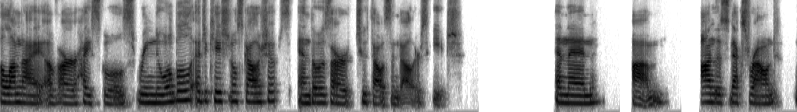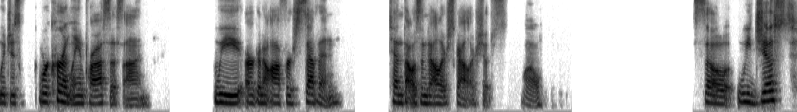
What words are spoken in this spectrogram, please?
alumni of our high schools renewable educational scholarships, and those are $2,000 each. And then um, on this next round, which is we're currently in process on, we are going to offer seven $10,000 scholarships. Wow. So we just,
